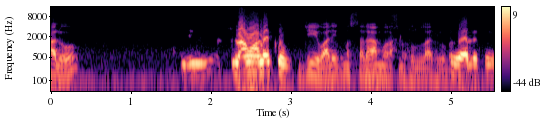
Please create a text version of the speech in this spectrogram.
हेलो? जी अस्सलाम वालेकुम। जी वालेकुम अस्सलाम व रहमतुल्लाहि व बरकातहू। वालेकुम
